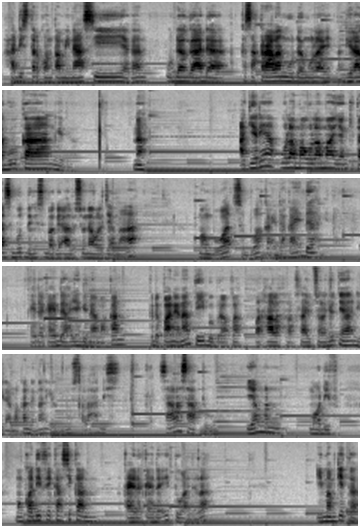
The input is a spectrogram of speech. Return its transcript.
hadis terkontaminasi ya kan? Udah nggak ada kesakralan udah mulai diragukan gitu. Nah akhirnya ulama-ulama yang kita sebut dengan sebagai alusunah wal jamaah membuat sebuah kaidah-kaidah gitu. Kaidah-kaidah yang dinamakan ke depannya nanti beberapa marhalah selanjutnya dinamakan dengan ilmu salah hadis. Salah satu yang memodif mengkodifikasikan kaidah-kaidah itu adalah imam kita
